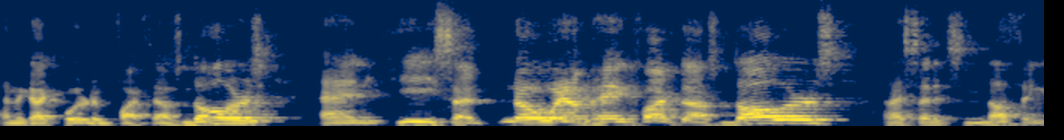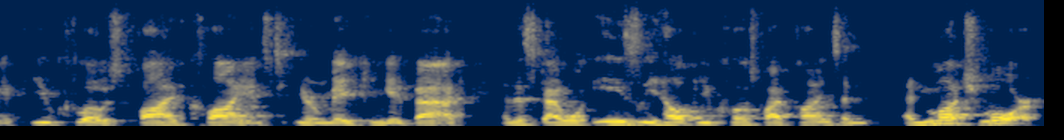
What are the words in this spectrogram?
And the guy quoted him $5,000 and he said, No way I'm paying $5,000. And I said, It's nothing. If you close five clients, you're making it back. And this guy will easily help you close five clients and, and much more.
